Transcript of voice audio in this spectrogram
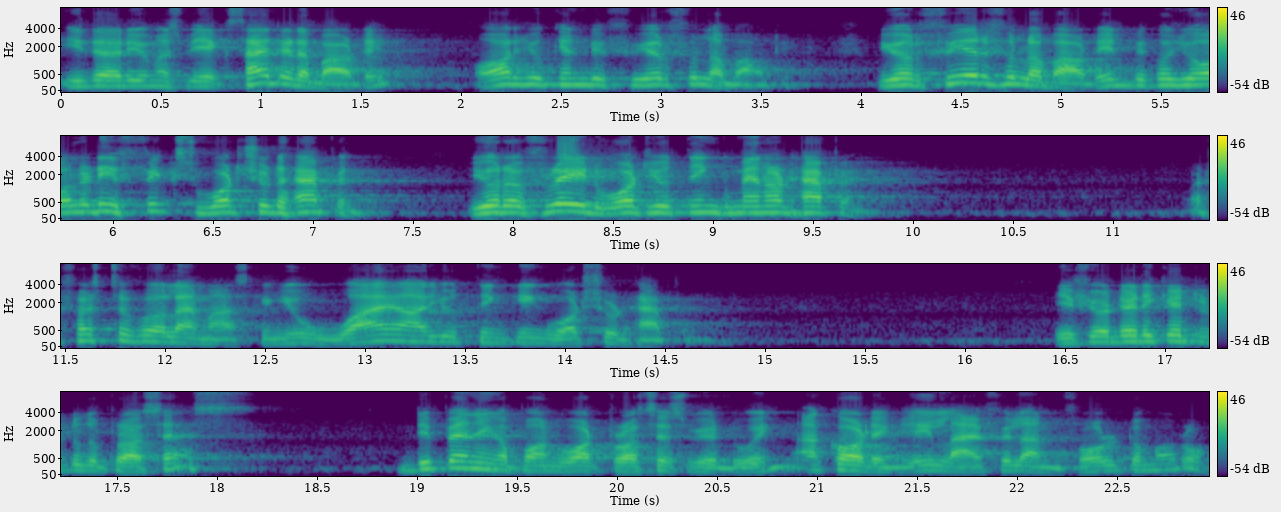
Either you must be excited about it or you can be fearful about it. You're fearful about it because you already fixed what should happen. You're afraid what you think may not happen. But first of all, I'm asking you, why are you thinking what should happen? If you're dedicated to the process, Depending upon what process we are doing, accordingly life will unfold tomorrow.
